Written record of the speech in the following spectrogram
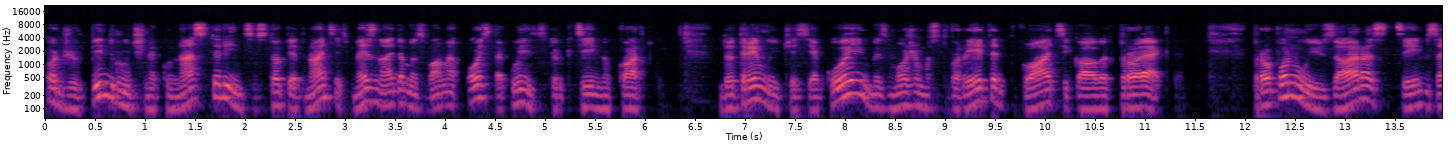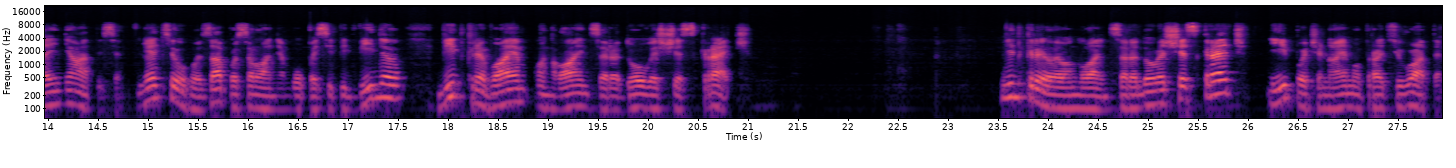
Отже, в підручнику на сторінці 115 ми знайдемо з вами ось таку інструкційну картку, дотримуючись якої ми зможемо створити два цікавих проекти. Пропоную зараз цим зайнятися. Для цього, за посиланням в описі під відео, відкриваємо онлайн-середовище Scratch. Відкрили онлайн-середовище Scratch і починаємо працювати.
